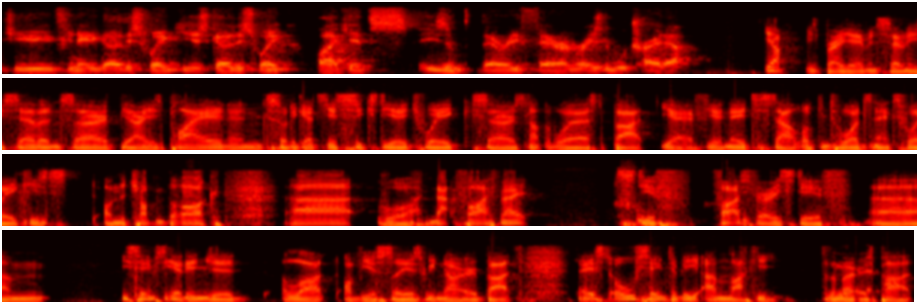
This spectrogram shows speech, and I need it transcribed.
you if you need to go this week, you just go this week. Like it's he's a very fair and reasonable trade out. Yep, he's break even seventy seven, so you know he's playing and sort of gets you sixty each week, so it's not the worst. But yeah, if you need to start looking towards next week, he's on the chopping block. Uh, whoa, Nat Fyfe, mate, stiff. Fyfe's very stiff. Um, he seems to get injured a lot, obviously, as we know, but they just all seem to be unlucky for the yeah. most part.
